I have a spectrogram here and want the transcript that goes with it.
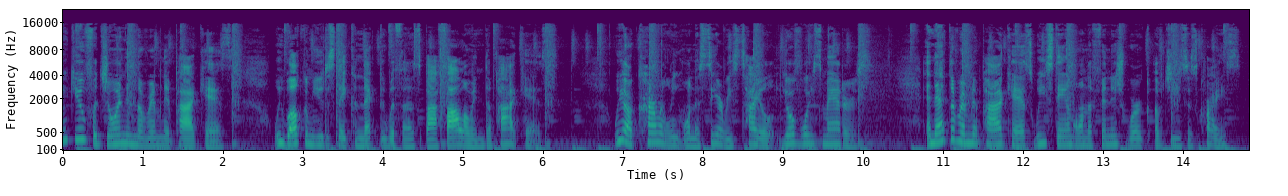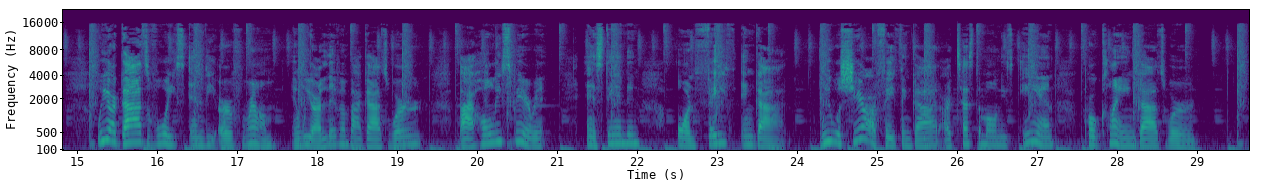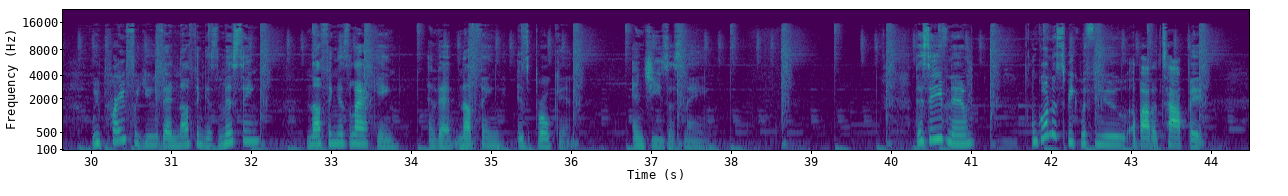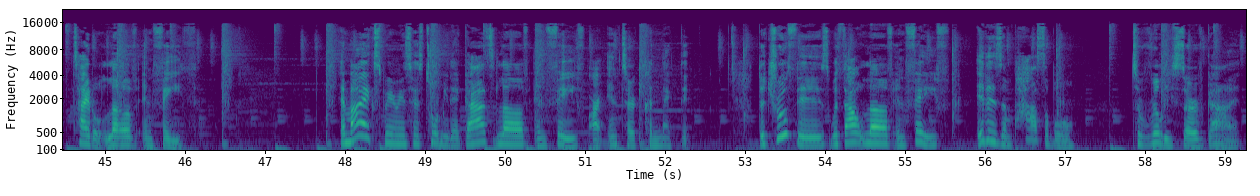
Thank you for joining the Remnant Podcast. We welcome you to stay connected with us by following the podcast. We are currently on a series titled Your Voice Matters. And at the Remnant Podcast, we stand on the finished work of Jesus Christ. We are God's voice in the earth realm, and we are living by God's word, by Holy Spirit, and standing on faith in God. We will share our faith in God, our testimonies, and proclaim God's word. We pray for you that nothing is missing, nothing is lacking, and that nothing is broken. In Jesus' name. This evening, I'm going to speak with you about a topic titled Love and Faith. And my experience has taught me that God's love and faith are interconnected. The truth is, without love and faith, it is impossible to really serve God.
